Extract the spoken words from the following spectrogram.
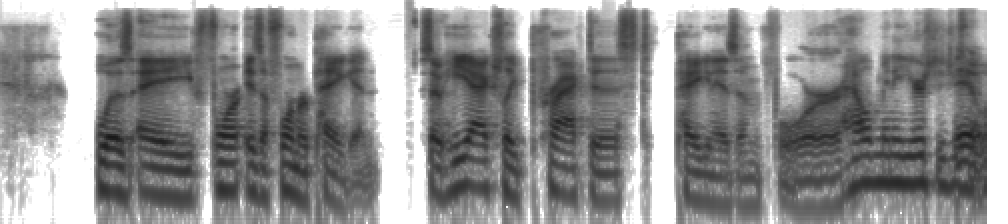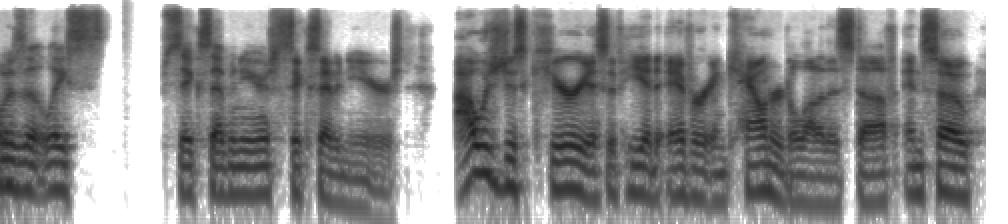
was a for, is a former pagan, so he actually practiced paganism for how many years did you say? It was at least six, seven years. six, seven years. I was just curious if he had ever encountered a lot of this stuff. And so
